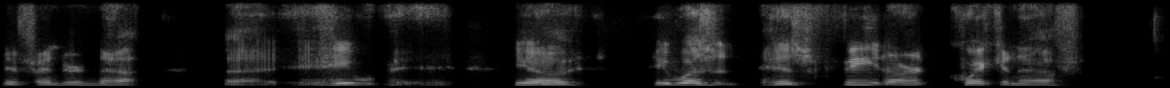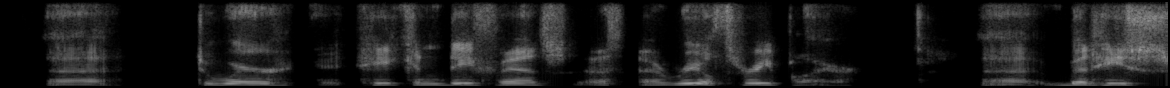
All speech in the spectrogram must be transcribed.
defender. Now, uh, he, you know, he wasn't his feet aren't quick enough uh, to where he can defense a, a real three player. Uh, but he's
